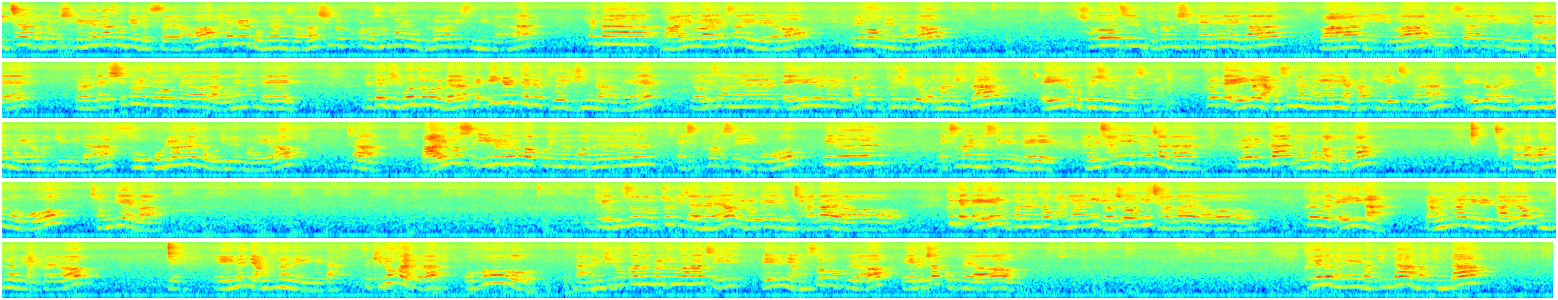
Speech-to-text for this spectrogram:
2차 부등식의 해가 소개됐어요. 해를 보면서 식을 거꾸로 상상해 보도록 하겠습니다. 해가 마이와 1 사이래요. 1번에서요. 주어진 부등식의 해가 마2와 1 사이일 때 그럴 때 식을 세우세요 라고 했는데 일단 기본적으로 맨 앞에 1일 때를 구해주신 다음에 여기서는 A를 앞에 곱해주길 원하니까 A를 곱해주는 거지. 그런데 A가 양수면 방향이 안 바뀌겠지만 A가 만약 음수면 방향은 바뀝니다. 그 고려하면서 보시는 거예요. 자, 마이너스 2를 해로 갖고 있는 거는 x 플러스 2고 1은 x 마이너스 1인데 답이 사이에 꼈잖아. 그러니까 0보다 어떻다? 작다라고 하는 거고 전개해봐. 이렇게 음수 쪽이잖아요. 이렇게 좀 작아요. 근데 A를 곱하면서 방향이 여전히 작아요. 그러면 A가 양수란 얘기일까요? 음수란 얘기일까요? 네, A는 양수란 얘기입니다. 그래서 기록할 거야. 오호, 나는 기록하는 걸 좋아하지. A는 양수 써놓고요. A를 쫙 곱해요. 그래도 방향이 바뀐다? 안 바뀐다?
